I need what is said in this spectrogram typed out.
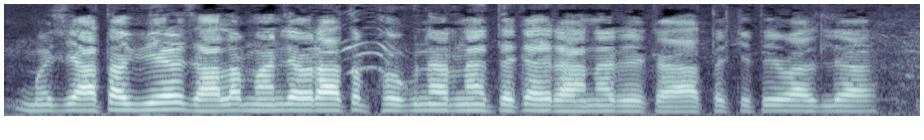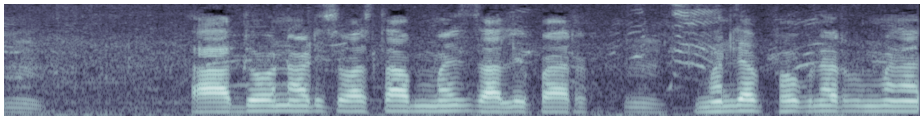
म्हणजे आता वेळ झाला म्हणल्यावर आता फुगणार नाही ते काही राहणार आहे का? आता किती वाजल्या? हम्म. दोन अडीच वाजता मैच झाली पार. म्हणल्यावर फुगणार म्हणा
